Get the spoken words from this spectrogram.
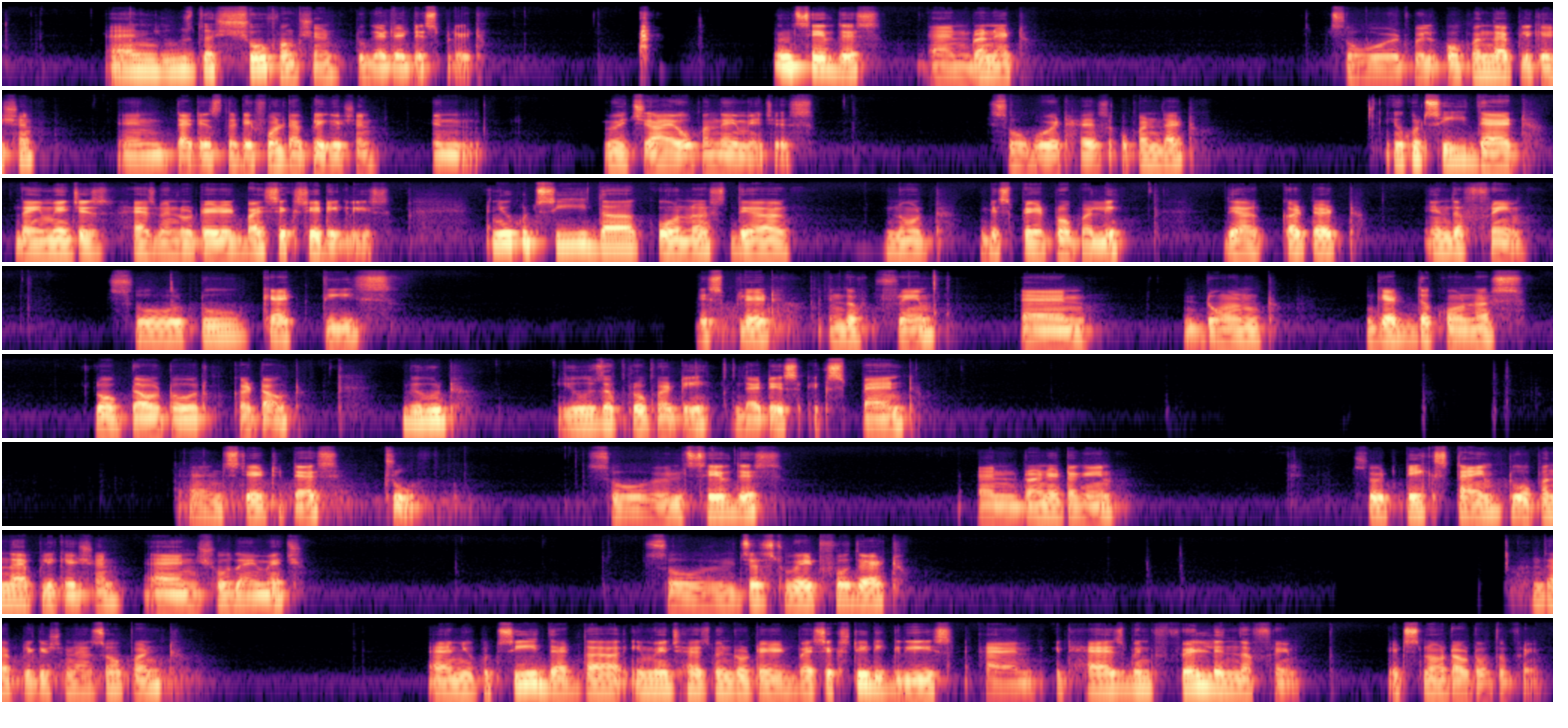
And use the show function to get it displayed. We'll save this and run it. So it will open the application and that is the default application in which I open the images. So it has opened that. You could see that the image is, has been rotated by 60 degrees. And you could see the corners they are not displayed properly. They are cut it in the frame. So to get these displayed in the frame and don't get the corners flopped out or cut out we would use a property that is expand and state it as true. So we will save this and run it again. So it takes time to open the application and show the image. So we'll just wait for that. The application has opened. And you could see that the image has been rotated by 60 degrees and it has been filled in the frame. It's not out of the frame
